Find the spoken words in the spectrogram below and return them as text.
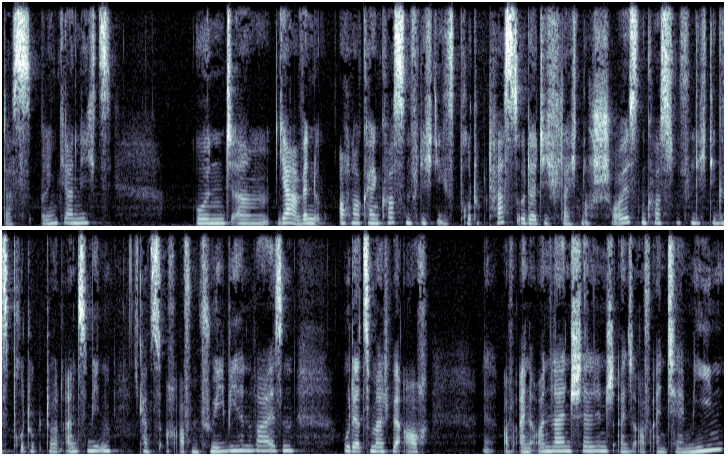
Das bringt ja nichts. Und ähm, ja, wenn du auch noch kein kostenpflichtiges Produkt hast oder dich vielleicht noch scheust, ein kostenpflichtiges Produkt dort anzubieten, kannst du auch auf ein Freebie hinweisen oder zum Beispiel auch äh, auf eine Online-Challenge, also auf einen Termin,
